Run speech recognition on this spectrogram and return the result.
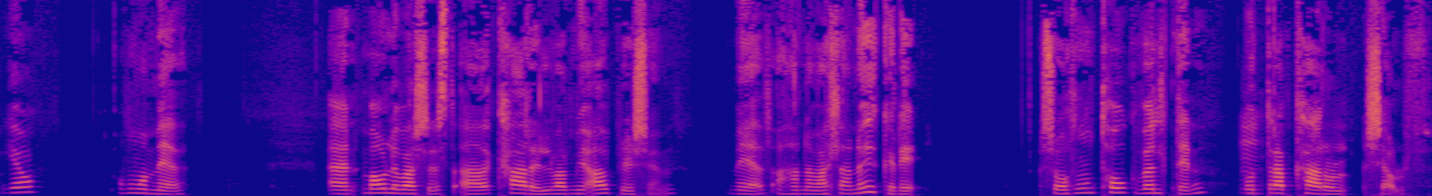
Já, hún var með. En máli var sérst að Karel var mjög afbrýðsum með að hann hafa ætlað að nauðgunni. Svo hún tók völdin og Mm. draf Karol sjálf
